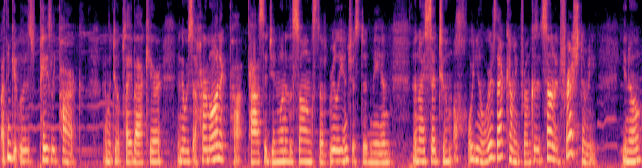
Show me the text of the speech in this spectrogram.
I think it was Paisley Park. I went to a playback here, and there was a harmonic pa- passage in one of the songs that really interested me, and and I said to him, "Oh, well, you know, where's that coming from?" Because it sounded fresh to me, you know.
